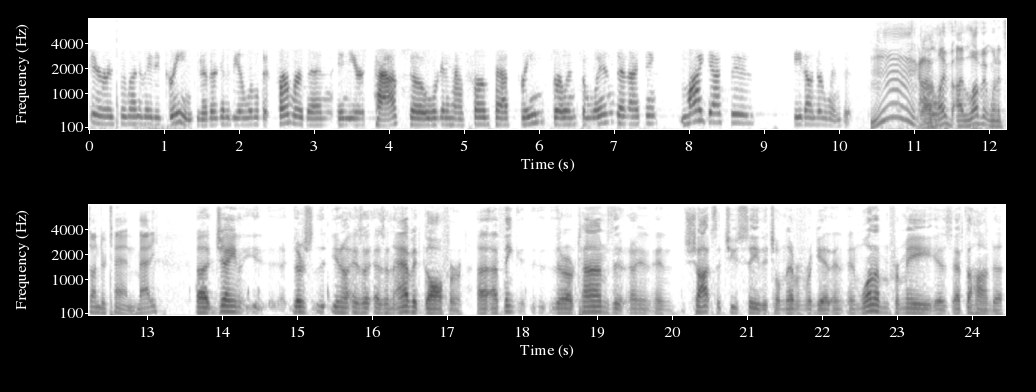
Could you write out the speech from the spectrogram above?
year is the renovated greens. You know, they're going to be a little bit firmer than in years past, so we're going to have firm, fast greens, throw in some wind, and I think my guess is eight under wins it. Mm, wow. I love I love it when it's under ten, Maddie. Uh, Jane, there's you know as a, as an avid golfer, uh, I think there are times that and, and, shots that you see that you'll never forget, and, and one of them for me is at the Honda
